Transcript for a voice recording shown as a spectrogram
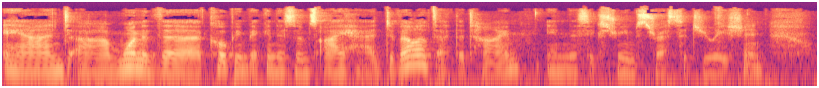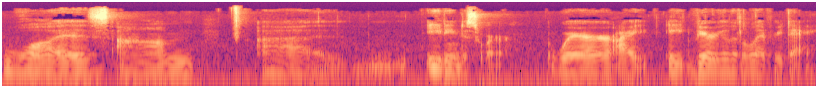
And uh, one of the coping mechanisms I had developed at the time in this extreme stress situation was um, uh, eating disorder, where I ate very little every day.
